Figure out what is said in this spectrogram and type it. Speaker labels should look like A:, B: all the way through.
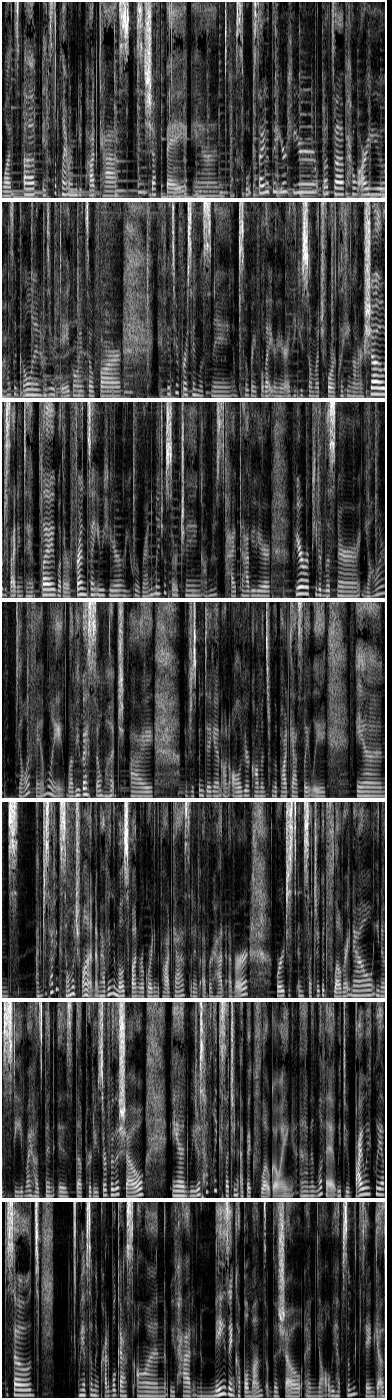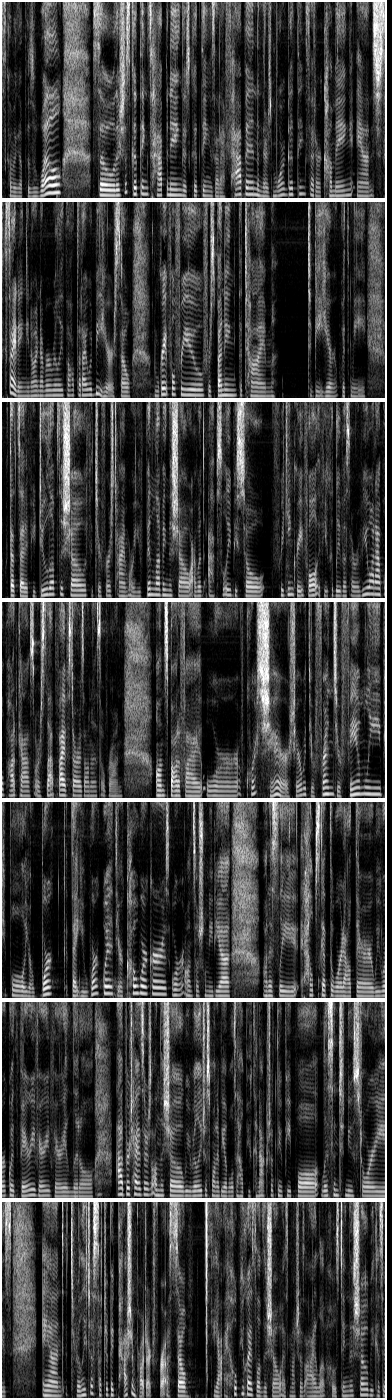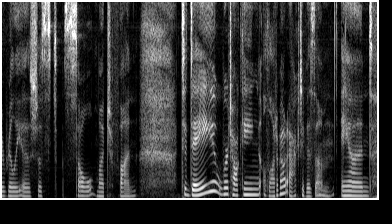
A: What's up? It's the Plant Remedy Podcast. This is Chef Bae, and I'm so excited that you're here. What's up? How are you? How's it going? How's your day going so far? If it's your first time listening, I'm so grateful that you're here. Thank you so much for clicking on our show, deciding to hit play, whether a friend sent you here or you were randomly just searching. I'm just hyped to have you here. If you're a repeated listener, y'all are y'all are family. Love you guys so much. I I've just been digging on all of your comments from the podcast lately and I'm just having so much fun. I'm having the most fun recording the podcast that I've ever had ever. We're just in such a good flow right now. You know, Steve, my husband, is the producer for the show, and we just have like such an epic flow going, and I love it. We do bi weekly episodes we have some incredible guests on. We've had an amazing couple months of the show, and y'all, we have some insane guests coming up as well. So there's just good things happening. There's good things that have happened, and there's more good things that are coming, and it's just exciting. You know, I never really thought that I would be here. So I'm grateful for you for spending the time to be here with me. With that said, if you do love the show, if it's your first time or you've been loving the show, I would absolutely be so freaking grateful if you could leave us a review on Apple Podcasts or slap five stars on us over on on Spotify or of course share share with your friends, your family, people, your work that you work with, your coworkers or on social media. Honestly, it helps get the word out there. We work with very very very little advertisers on the show. We really just want to be able to help you connect with new people, listen to new stories, and it's really just such a big passion project for us. So yeah, I hope you guys love the show as much as I love hosting this show because it really is just so much fun. Today, we're talking a lot about activism, and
